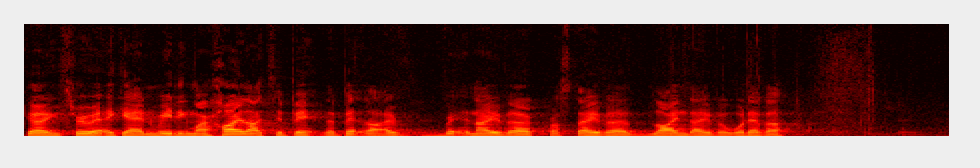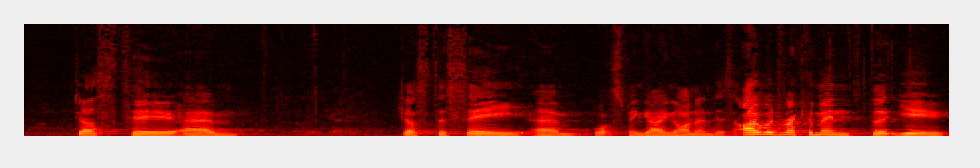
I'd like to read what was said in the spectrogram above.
going through it again, reading my highlighted bit, the bit that I've written over, crossed over, lined over, whatever, just to, um, just to see um, what's been going on. And I would recommend that you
